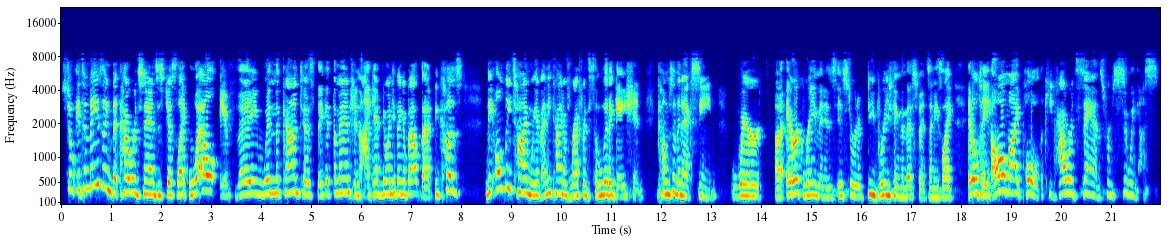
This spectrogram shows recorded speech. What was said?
So it's amazing that Howard Sands is just like, well, if they win the contest, they get the mansion. I can't do anything about that because the only time we have any kind of reference to litigation comes in the next scene where uh, Eric Raymond is, is sort of debriefing the Misfits and he's like, it'll take all my pull to keep Howard Sands from suing us.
